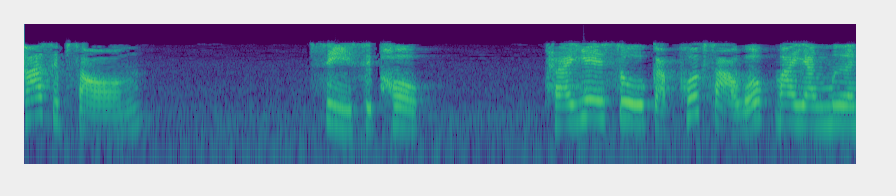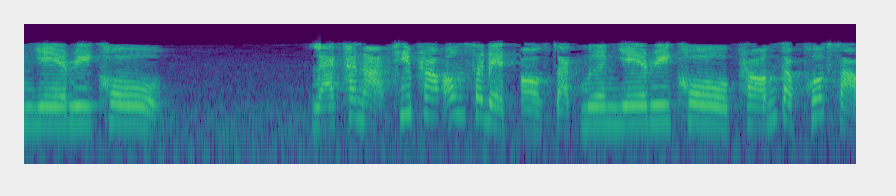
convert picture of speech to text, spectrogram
ห้าสิบสองสี่สิบหกพระเยซูกับพวกสาวกมายังเมืองเยริโค และขณะที่พระองค์เสด็จออกจากเมืองเยริโคพร้อมกับพวกสา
